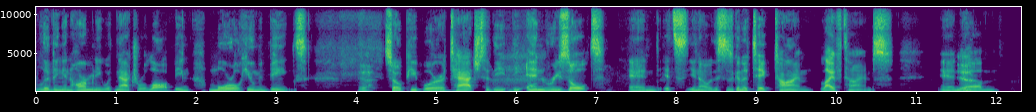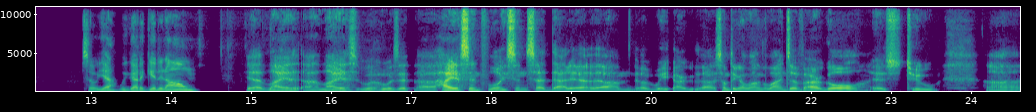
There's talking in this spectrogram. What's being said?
living in harmony with natural law being moral human beings Yeah. so people are attached to the the end result and it's you know this is going to take time, lifetimes, and Yeah. um, so yeah, we got to get it on. Yeah, Lia, uh, Lias, wh- who was it? Uh, Hyacinth Loyson said that uh, um, uh, we are uh, something along the lines of our goal is to uh,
